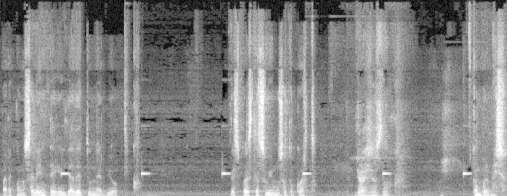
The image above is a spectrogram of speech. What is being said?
para conocer la integridad de tu nervio óptico. Después te subimos a tu cuarto. Gracias, doc. Con permiso.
